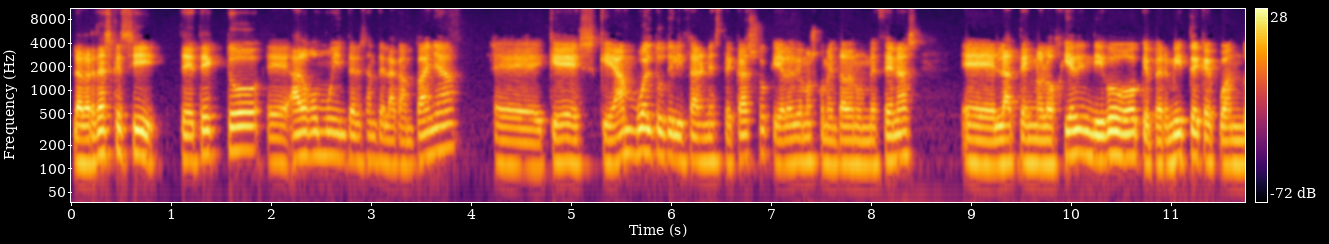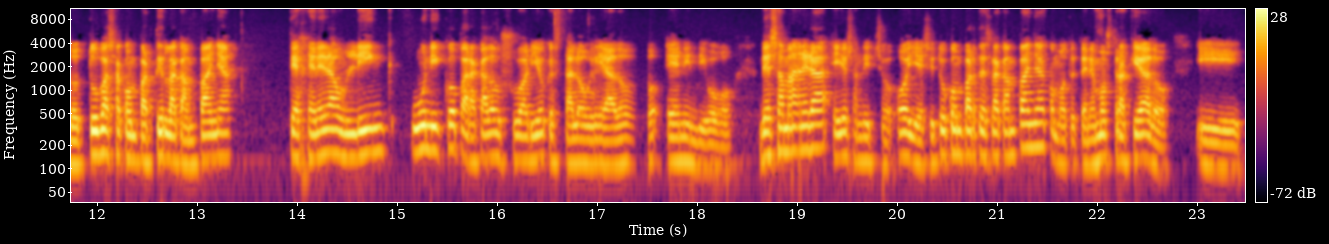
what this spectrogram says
La verdad es que sí, detecto eh, algo muy interesante en la campaña, eh, que es que han vuelto a utilizar en este caso, que ya lo habíamos comentado en un mecenas, la tecnología de Indiegogo que permite que cuando tú vas a compartir la campaña te genera un link único para cada usuario que está logueado en Indiegogo. De esa manera, ellos han dicho, oye, si tú compartes la campaña, como te tenemos traqueado y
